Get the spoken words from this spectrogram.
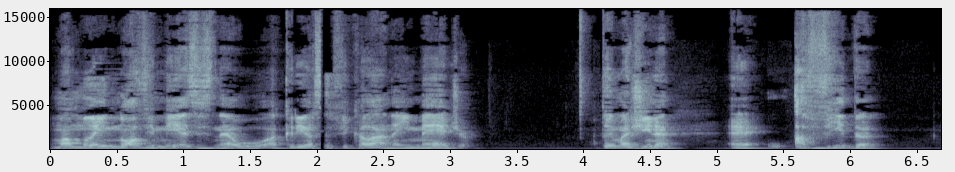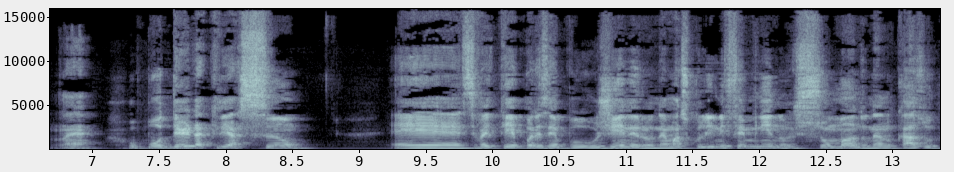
uma mãe nove meses, né, a criança fica lá, né, em média. Então, imagina é, a vida né? O poder da criação. É, você vai ter, por exemplo, o gênero né, masculino e feminino, somando, né, no caso,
